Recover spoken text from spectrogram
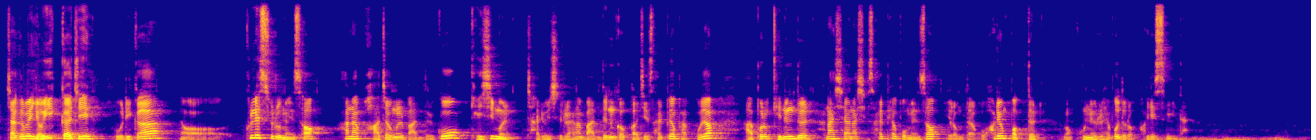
자 그러면 여기까지 우리가 어, 클래스룸에서 하나 과정을 만들고 게시물 자료실을 하나 만드는 것까지 살펴봤고요. 앞으로 기능들 하나씩 하나씩 살펴보면서 여러분들하고 활용법들 한번 공유를 해보도록 하겠습니다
